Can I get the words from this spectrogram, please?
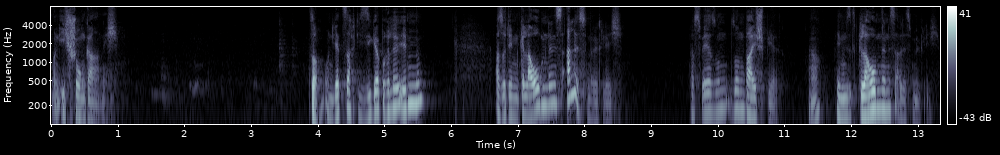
Und ich schon gar nicht. So, und jetzt sagt die Siegerbrille eben, also dem Glaubenden ist alles möglich. Das wäre so ein, so ein Beispiel. Ja? Dem Glaubenden ist alles möglich.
